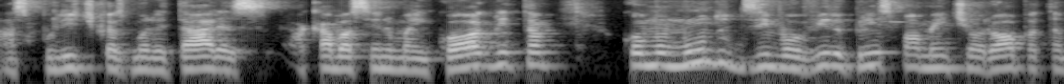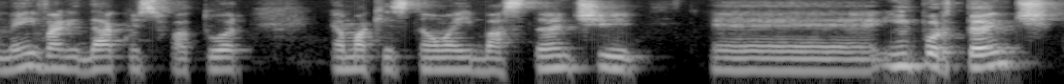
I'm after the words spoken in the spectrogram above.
às políticas monetárias acaba sendo uma incógnita. Como o mundo desenvolvido, principalmente a Europa, também vai lidar com esse fator, é uma questão aí bastante é, importante.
